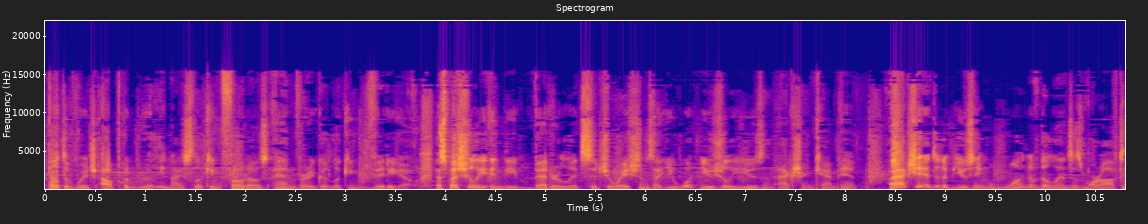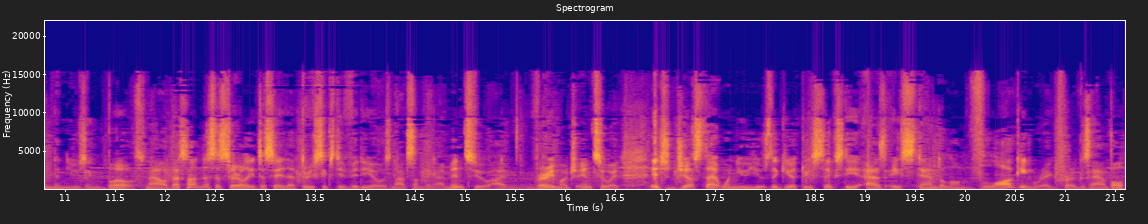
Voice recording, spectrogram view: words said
both of which output really nice looking photos and very good looking video, especially in the better lit situations that you would usually use an action cam in. I actually ended up using one of the lenses more often than using both. Now, that's not necessarily to say that 360 video is not something I'm into. I'm very much into it. It's just that when you use the Gear 360 as a standalone vlogging rig, for example,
